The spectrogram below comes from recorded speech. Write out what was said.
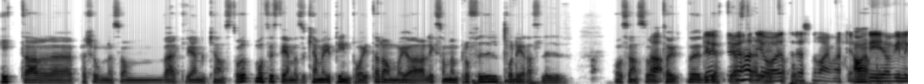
hittar eh, personer som verkligen kan stå upp mot systemet så kan man ju pinpointa dem och göra liksom en profil på deras liv. Och sen så Ja. ta ut det Nu, nu hade jag ett på. resonemang Martin. Ja, ja. det jag ville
